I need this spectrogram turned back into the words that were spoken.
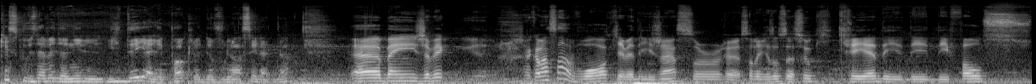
Qu'est-ce que vous avez donné l'idée à l'époque de vous lancer là-dedans? Euh, ben, j'avais euh, commencé à voir qu'il y avait des gens sur, euh, sur les réseaux sociaux qui créaient des, des- des fausses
